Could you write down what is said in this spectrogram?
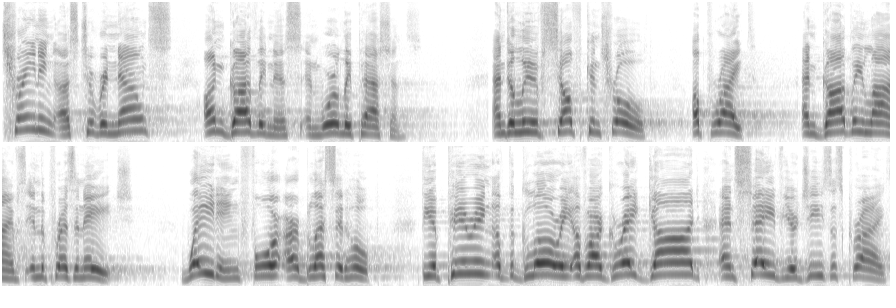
training us to renounce ungodliness and worldly passions, and to live self controlled, upright, and godly lives in the present age, waiting for our blessed hope, the appearing of the glory of our great God and Savior, Jesus Christ,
